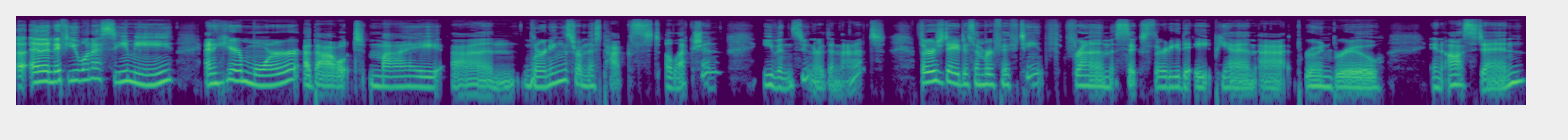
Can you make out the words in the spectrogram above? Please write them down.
Uh, and if you want to see me and hear more about my um, learnings from this past election, even sooner than that, Thursday, December 15th from 6.30 to 8 p.m. at and Brew in Austin,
